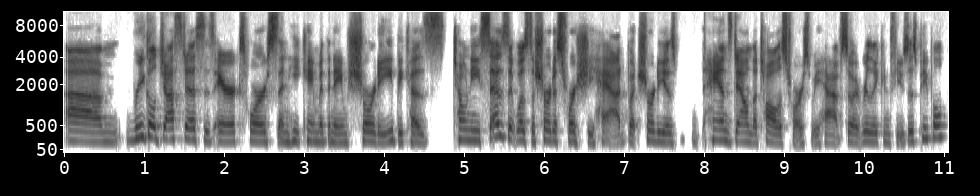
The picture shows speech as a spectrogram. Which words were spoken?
um Regal Justice is Eric's horse, and he came with the name Shorty because Tony says it was the shortest horse she had, but Shorty is hands down the tallest horse we have. So it really confuses people.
